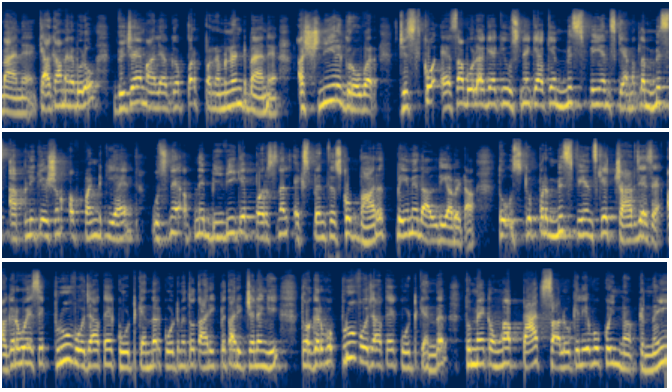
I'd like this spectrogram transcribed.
बैन है। क्या कहा मैंने? बोलो, विजय माल्या के ऊपर परमानेंट बैन है। अश्नीर ग्रोवर, जिसको ऐसा बोला गया कि उसने क्या किया? मिस फेयंस किया। मतलब मिस एप्लीकेशन ऑफ़ फंड किया है। उसने अपने बीवी के पर्सनल एक्सपेंसेस को भारत पे में डाल दिया बेटा। तो उसके ऊपर मिस फेयंस के चार्जेस है। अगर वो ऐसे प्रूव हो जाता है कोर्ट के अंदर कोर्ट में तो तारीख पे तारीख चलेंगी। तो अगर वो प्रूफ हो जाते हैं कोर्ट के अंदर तो मैं कहूँगा पाँच सालों के लिए वो कोई नई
